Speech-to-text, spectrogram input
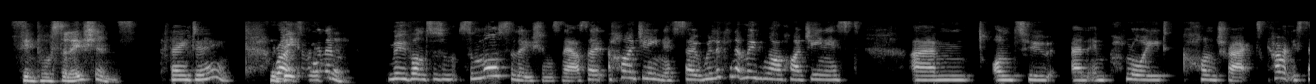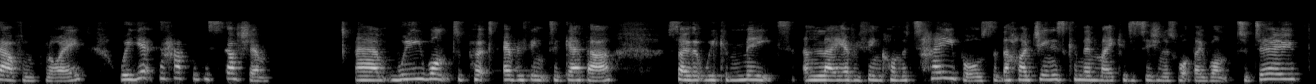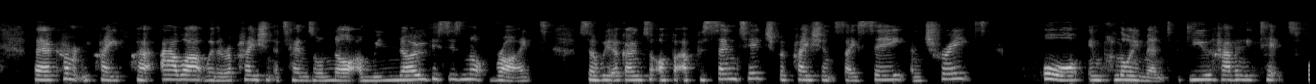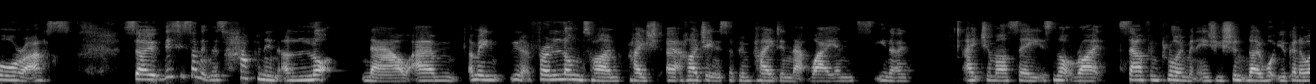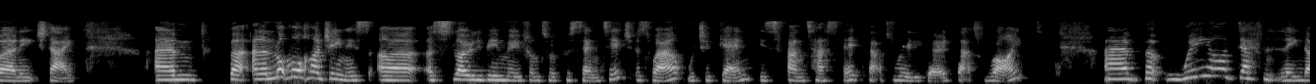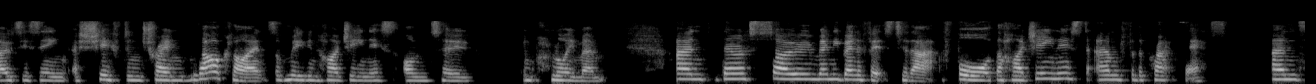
simple solutions. They do. The Right, so we're gonna- problem. Move on to some, some more solutions now. So, hygienist. So, we're looking at moving our hygienist um, onto an employed contract, currently self employed. We're yet to have the discussion. Um, we want to put everything together so that we can meet and lay everything on the table so the hygienist can then make a decision as what they want to do. They are currently paid per hour, whether a patient attends or not, and we know this is not right. So we are going to offer a percentage for patients they see and treat or employment. Do you have any tips for us? So this is something that's happening a lot now. Um, I mean, you know, for a long time, patient, uh, hygienists have been paid in that way, and you know, HMRC is not right. Self-employment is you shouldn't know what you're going to earn each day. Um, but and a lot more hygienists uh, are slowly being moved onto a percentage as well, which again is fantastic. That's really good. That's right. Um, but we are definitely noticing a shift and trend with our clients of moving hygienists onto employment. And there are so many benefits to that for the hygienist and for the practice, and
